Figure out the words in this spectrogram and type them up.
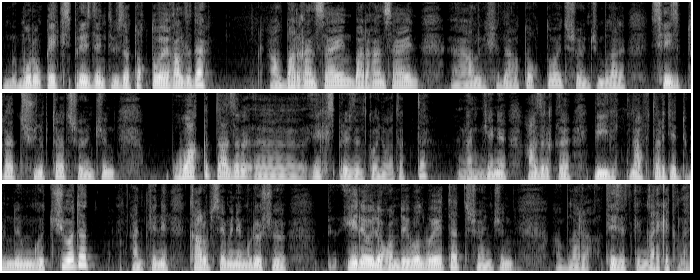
мурунку экс президент токтобой калды да. Ал барган сайын барган сайын э, ал киши дагы токтобойт ошон үчүн булар сезип турат түшүнүп турат ошон үчүн убакыт азыр э, экс президентке ойноп атат да. Анткени азыркы бийликтин авторитети күндөн күнгө түшүп атат анткени коррупция менен күрөшүү эл ойлогондой болбой атат ошон үчүн булар тездеткенге аракет кылат.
